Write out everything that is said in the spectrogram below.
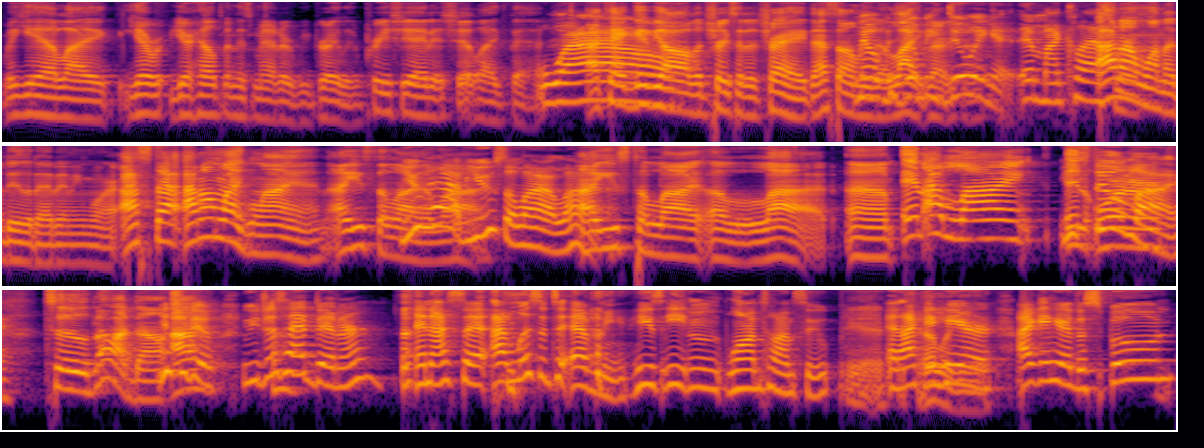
but yeah, like your your help in this matter would be greatly appreciated. Shit like that. Wow. I can't give y'all the tricks of the trade. That's only No, the light you'll be version. doing it in my class. I don't want to do that anymore. I stop. I don't like lying. I used to lie. You a have lot. used to lie a lot. I used to lie a lot. Um, and I lie You in still order lie. To. No, I don't. Yes, you do. We just had dinner, and I said I listened to Ebony. He's eating wonton soup, Yeah, and I can hear. I can hear the spoon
